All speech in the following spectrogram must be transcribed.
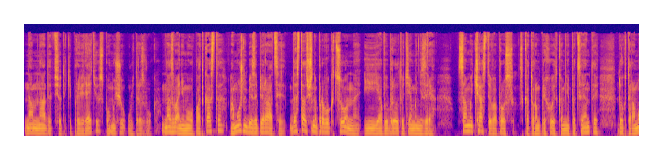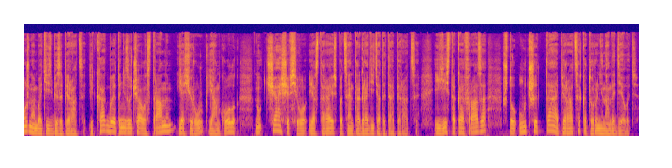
Нам надо все-таки проверять ее с помощью ультразвука. Название моего подкаста «А можно без операции?» достаточно провокационно, и я выбрал эту тему не зря. Самый частый вопрос, с которым приходят ко мне пациенты, доктор, а можно обойтись без операции? И как бы это ни звучало странным, я хирург, я онколог, но чаще всего я стараюсь пациента оградить от этой операции. И есть такая фраза, что лучше та операция, которую не надо делать.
